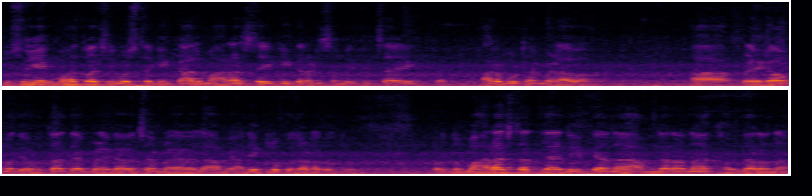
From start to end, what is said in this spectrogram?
दुसरी एक महत्त्वाची गोष्ट की काल महाराष्ट्र एकीकरण समितीचा एक फार मोठा मेळावा हा बेळगावमध्ये होता. त्या बेळगावच्या मेळाव्याला आम्ही अनेक लोक जाणार होतो. परंतु महाराष्ट्रातल्या नेत्यांना आमदारांना खासदारांना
